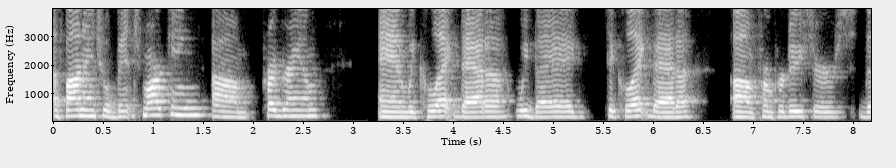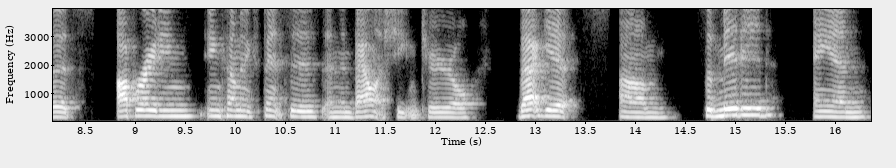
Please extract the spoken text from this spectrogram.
A financial benchmarking um, program, and we collect data. We beg to collect data um, from producers that's operating income and expenses, and then balance sheet material that gets um, submitted and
